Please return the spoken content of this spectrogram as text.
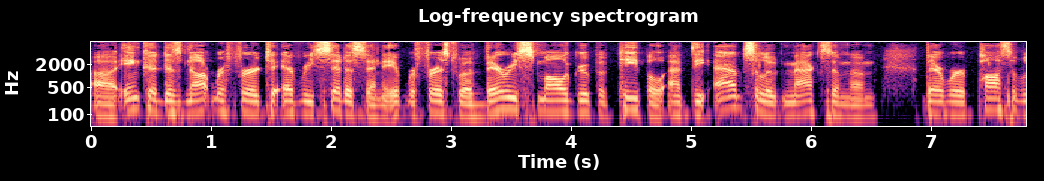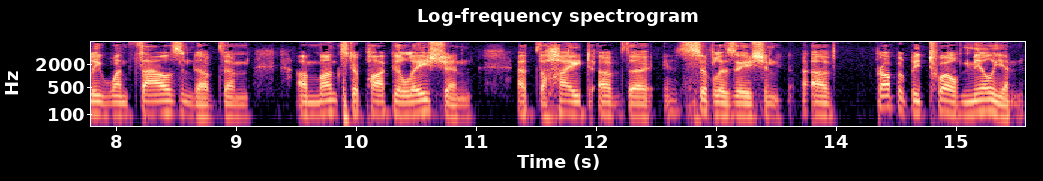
Uh, Inca does not refer to every citizen. It refers to a very small group of people. At the absolute maximum, there were possibly 1,000 of them amongst a population at the height of the civilization of probably 12 million.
